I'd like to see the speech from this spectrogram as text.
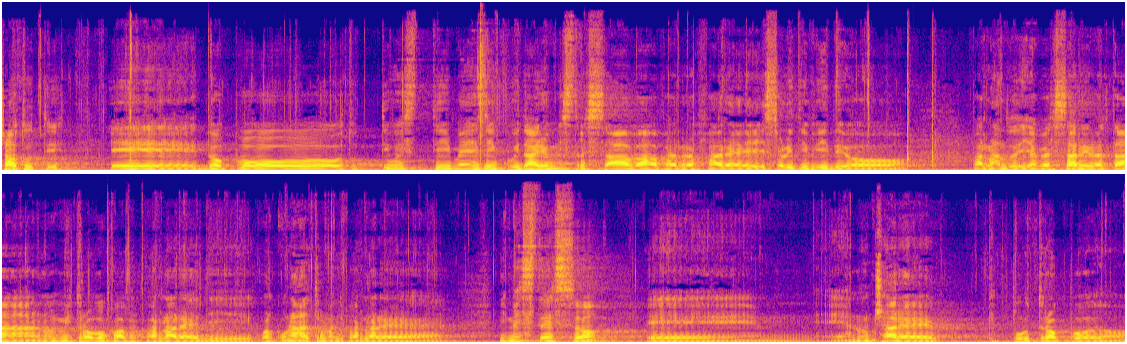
Ciao a tutti, e dopo tutti questi mesi in cui Dario mi stressava per fare i soliti video parlando degli avversari, in realtà non mi trovo qua per parlare di qualcun altro, ma di parlare di me stesso e, e annunciare che purtroppo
